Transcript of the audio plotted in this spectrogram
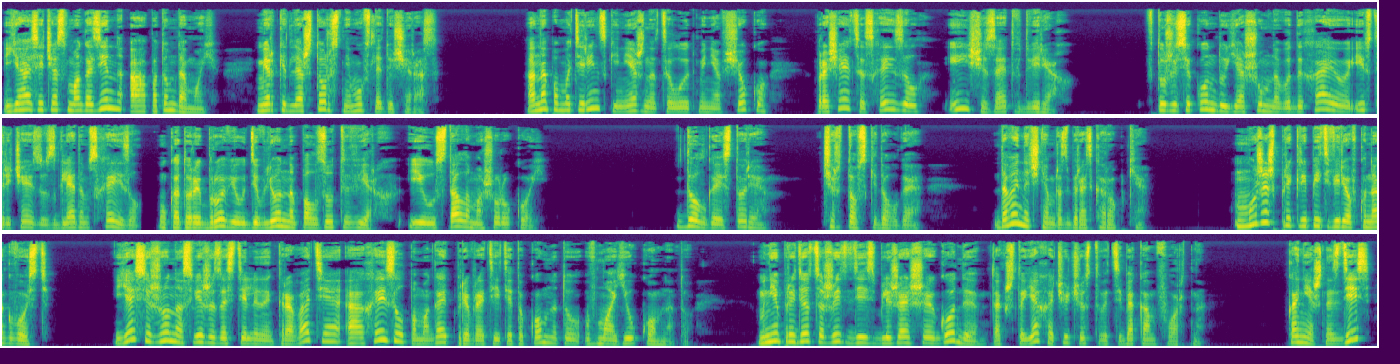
Я сейчас в магазин, а потом домой. Мерки для штор сниму в следующий раз. Она по-матерински нежно целует меня в щеку, прощается с Хейзел и исчезает в дверях. В ту же секунду я шумно выдыхаю и встречаюсь взглядом с Хейзел, у которой брови удивленно ползут вверх, и устало машу рукой. Долгая история. Чертовски долгая. Давай начнем разбирать коробки. Можешь прикрепить веревку на гвоздь? Я сижу на свежезастеленной кровати, а Хейзел помогает превратить эту комнату в мою комнату. Мне придется жить здесь в ближайшие годы, так что я хочу чувствовать себя комфортно. Конечно, здесь...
